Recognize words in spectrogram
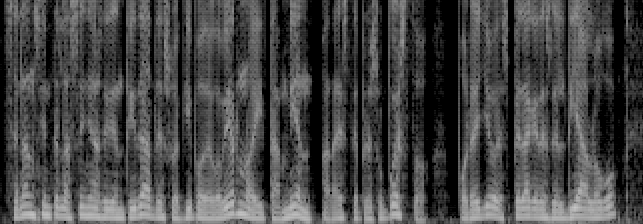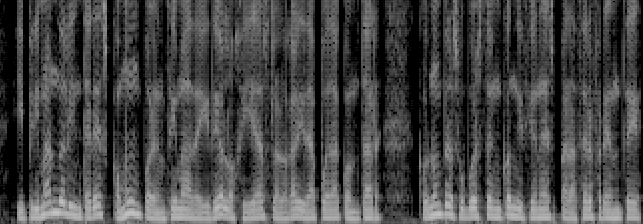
serán siempre las señas de identidad de su equipo de gobierno y también para este presupuesto. Por ello, espera que desde el diálogo y primando el interés común por encima de ideologías, la localidad pueda contar con un presupuesto en condiciones para hacer frente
